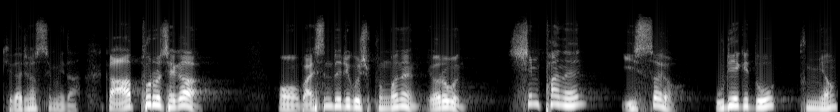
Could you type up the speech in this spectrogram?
기다리셨습니다. 그러니까 앞으로 제가 어, 말씀드리고 싶은 거는 여러분 심판은 있어요. 우리에게도 분명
